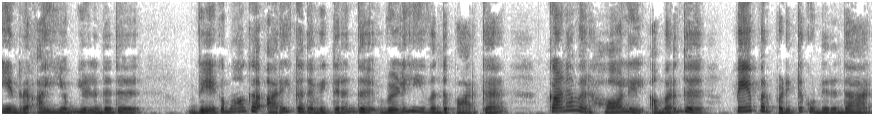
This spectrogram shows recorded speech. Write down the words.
என்ற ஐயம் எழுந்தது. வேகமாக அரைக்கதவை திறந்து வெளியே வந்து பார்க்க கணவர் ஹாலில் அமர்ந்து பேப்பர் படித்துக் கொண்டிருந்தார்.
